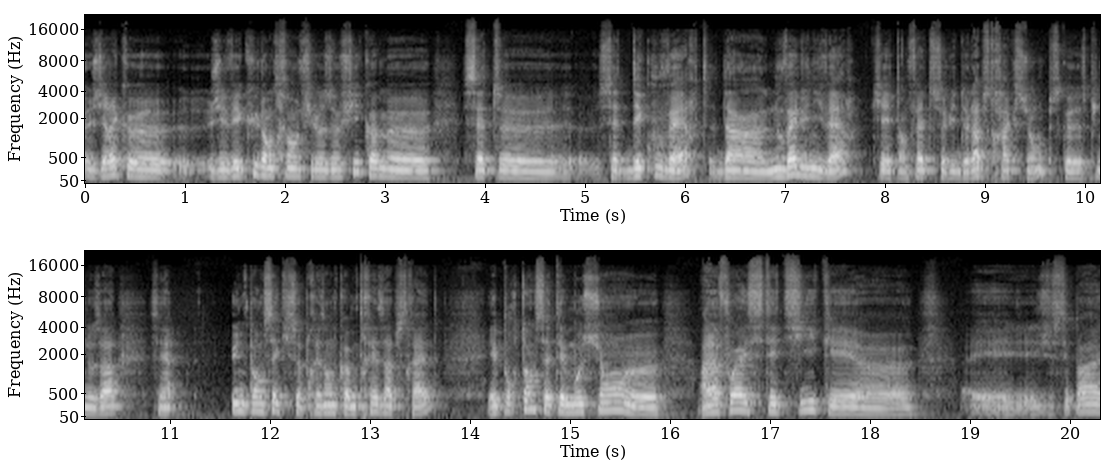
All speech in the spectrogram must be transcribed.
je dirais que j'ai vécu l'entrée en philosophie comme euh, cette, euh, cette découverte d'un nouvel univers qui est en fait celui de l'abstraction, puisque Spinoza, c'est une pensée qui se présente comme très abstraite, et pourtant cette émotion euh, à la fois esthétique et, et je sais pas,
